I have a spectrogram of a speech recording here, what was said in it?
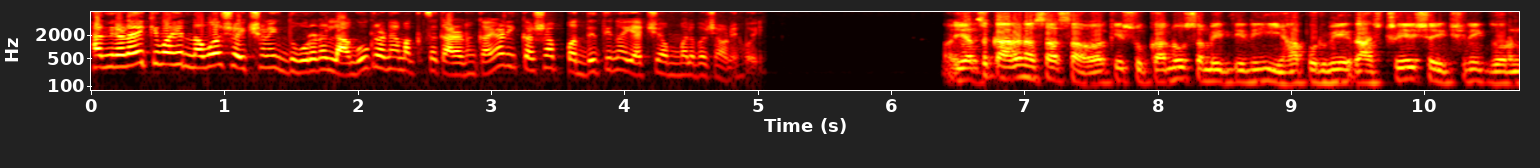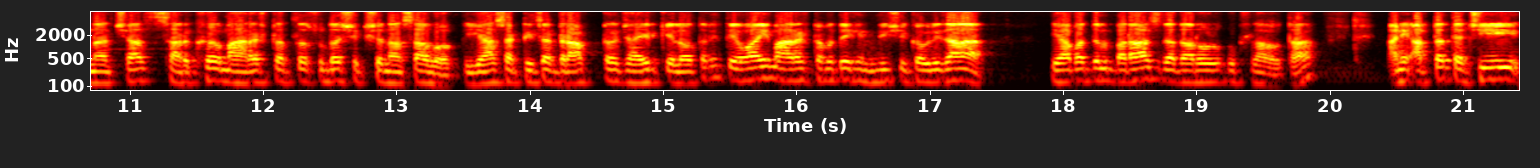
हा निर्णय किंवा हे नवं शैक्षणिक धोरण लागू करण्यामागचं कारण काय आणि कशा पद्धतीनं याची अंमलबजावणी होईल? याचं कारण असं असावं की सुकाणू समितीने ह्यापूर्वी राष्ट्रीय शैक्षणिक धोरणाच्या सारखं महाराष्ट्रातलं सुद्धा शिक्षण असावं. यासाठीचा ड्राफ्ट जाहीर केला होता आणि तेव्हाही महाराष्ट्रामध्ये हिंदी शिकवली जाणार. याबद्दल बराच गदारोळ उठला होता. आणि आता त्याची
